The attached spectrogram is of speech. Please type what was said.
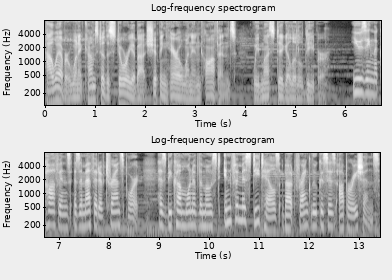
However, when it comes to the story about shipping heroin in coffins, we must dig a little deeper. Using the coffins as a method of transport has become one of the most infamous details about Frank Lucas's operations.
